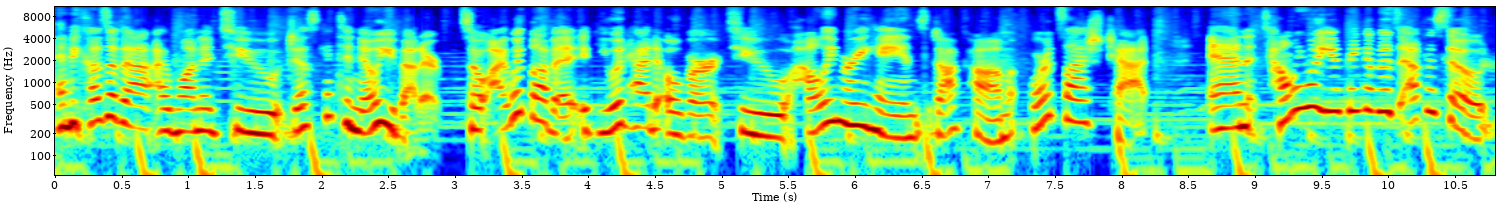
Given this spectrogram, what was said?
And because of that, I wanted to just get to know you better. So I would love it if you would head over to hollymariehaynes.com forward slash chat and tell me what you think of this episode.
